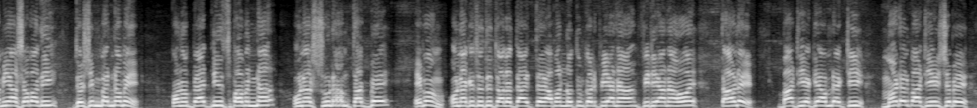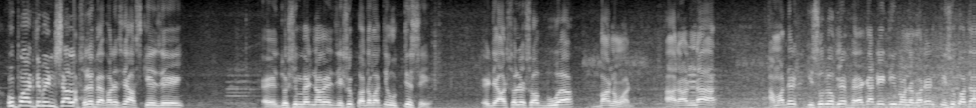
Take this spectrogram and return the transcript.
আমি আশাবাদী জসিমবার নামে কোনো ব্যাড নিউজ পাবেন না। ওনার সুনাম থাকবে এবং ওনাকে যদি দলের দায়িত্বে আবার নতুন করে ফিরিয়ে আনা ফিরিয়ে আনা হয়, তাহলে বাটিয়াকে আমরা একটি মডেল বাটিয়া হিসেবে উপহার দেবো ইনশাল্লাহ আসলে ব্যাপার হচ্ছে আজকে যে এই জসিম ভাইয়ের নামে যেসব কথাবার্তা উঠতেছে এটা আসলে সব বুয়া বানোয়াট। আর আমরা আমাদের কিছু লোকে ফেকাডিটি মনে করেন, কিছু কথা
